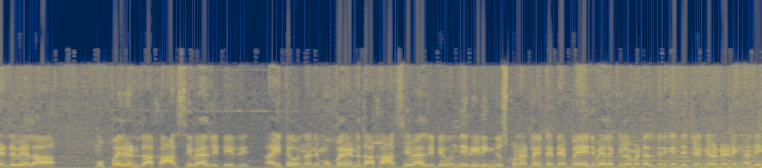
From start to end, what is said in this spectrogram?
రెండు వేల ముప్పై రెండు దాకా ఆర్సీ వ్యాలిడిటీ అయితే ఉందండి. ముప్పై రెండు దాకా ఆర్సీ వ్యాలిడిటీ ఉంది. రీడింగ్ చూసుకున్నట్లయితే డెబ్బై ఐదు వేల కిలోమీటర్లు తిరిగింది. జెన్యున్ రీడింగ్ అండి.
